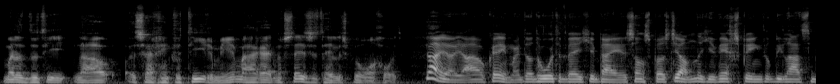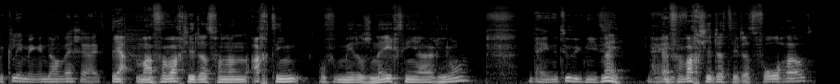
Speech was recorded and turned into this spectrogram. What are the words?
Maar dat doet hij, nou, het zijn geen kwartieren meer, maar hij rijdt nog steeds het hele spul aan gooit. Ja, ja, ja, oké. maar dat hoort een beetje bij eh, San Sebastian. Dat je wegspringt op die laatste beklimming en dan wegrijdt. Ja, maar verwacht je dat van een 18 of inmiddels 19-jarige jongen? Nee, natuurlijk niet. Nee. Nee? En verwacht je dat hij dat volhoudt?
